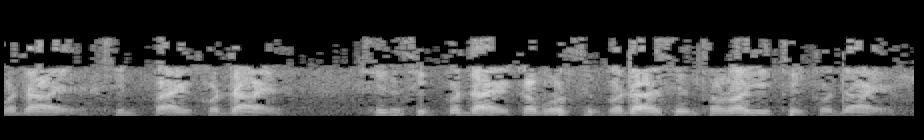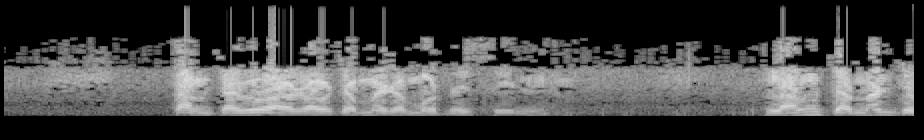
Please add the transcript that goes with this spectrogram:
ก็ได้ศีลแปดก็ได้ ศีลสิบก็ได้กระบฏสิบก็ได้ศีลสองร้อยยี่สิบก็ได้ ตั้งใจว่าเราจะไม่ละเมิดในศีลหลังจากนั้นจะ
